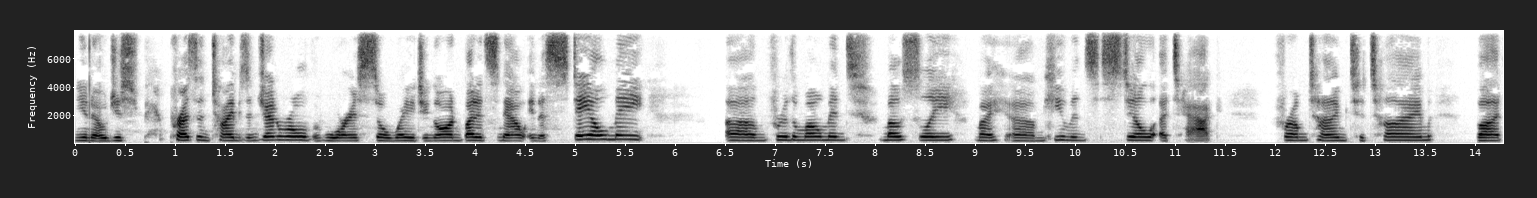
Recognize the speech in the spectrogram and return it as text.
you know, just present times in general. The war is still waging on, but it's now in a stalemate um, for the moment, mostly my um, humans still attack from time to time, but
